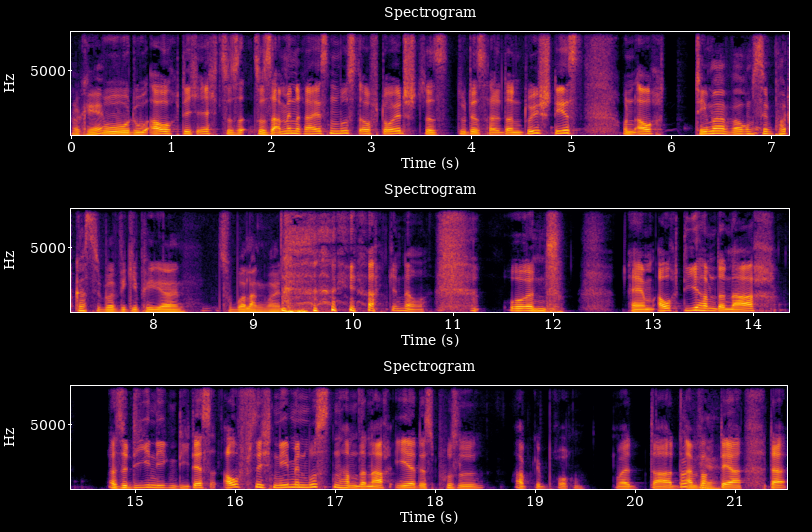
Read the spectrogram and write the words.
okay. wo du auch dich echt zus zusammenreißen musst auf Deutsch, dass du das halt dann durchstehst und auch Thema, warum sind Podcasts über Wikipedia super langweilig? ja, genau. Und ähm, auch die haben danach, also diejenigen, die das auf sich nehmen mussten, haben danach eher das Puzzle abgebrochen. Weil da einfach der, da,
